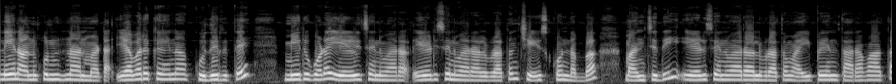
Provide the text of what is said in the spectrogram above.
నేను అనుకుంటున్నాను అనమాట ఎవరికైనా కుదిరితే మీరు కూడా ఏడు శనివార ఏడు శనివారాల వ్రతం చేసుకోండి అబ్బా. మంచిది. ఏడు శనివారాల వ్రతం అయిపోయిన తర్వాత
